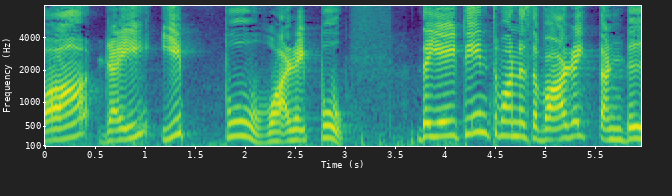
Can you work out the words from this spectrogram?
Vazhaipoo, Vazhaipoo. The 18th one is the Vazhaithandu.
